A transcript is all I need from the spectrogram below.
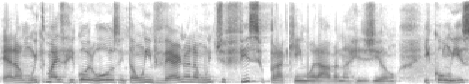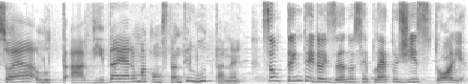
Era muito mais rigoroso, então o inverno era muito difícil para quem morava na região. E com isso é, a vida era uma constante luta, né? São 32 anos repletos de história.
